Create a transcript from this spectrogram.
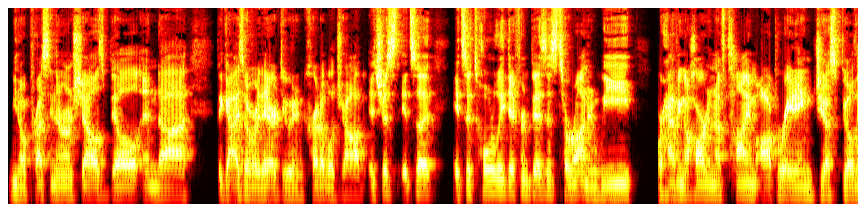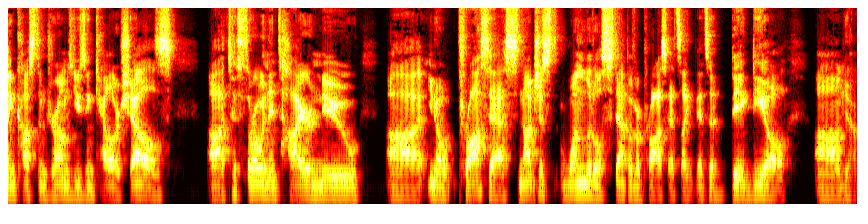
you know, pressing their own shells. Bill and uh, the guys over there do an incredible job. It's just it's a it's a totally different business to run, and we were having a hard enough time operating just building custom drums using Keller shells uh, to throw an entire new uh, you know, process, not just one little step of a process. Like that's a big deal. Um, yeah,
